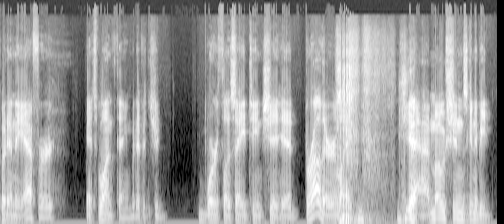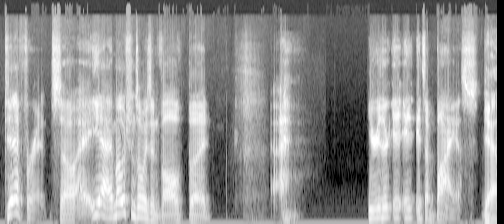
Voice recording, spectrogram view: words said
put in the effort, it's one thing. But if it's your worthless eighteen shithead brother, like yeah, emotion's going to be different. So I- yeah, emotion's always involved, but uh, you're either it, it- it's a bias. yeah,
